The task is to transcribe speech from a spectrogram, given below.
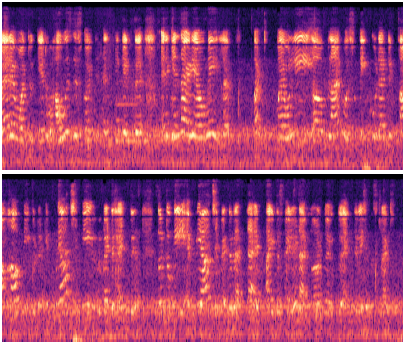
where I want to get how is this going to help me get there எனக்கு எந்த ஐடியாவுமே இல்லை but my only uh, plan was to be good at it somehow be good at it எப்படியாச்சும் be better at this so to be எப்படியாச்சும் better at that I decided I'm not going to encourage distractions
